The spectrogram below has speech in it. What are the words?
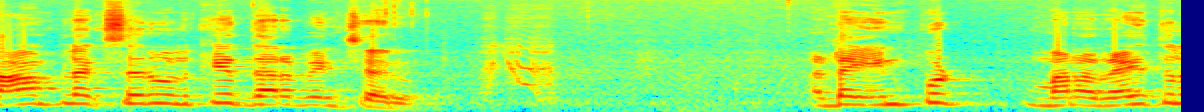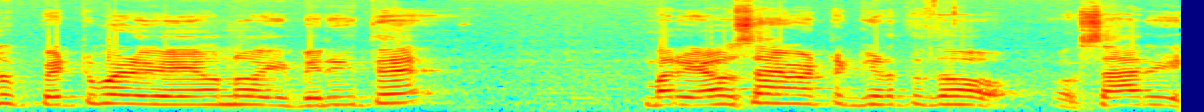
కాంప్లెక్స్ ఎరువులకి ధర పెంచారు. అంటే ఇన్పుట్ మన రైతులు పెట్టుబడి వ్యయంలో ఇవి పెరిగితే మరి వ్యవసాయం ఎట్ట గిడుతుందో ఒకసారి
